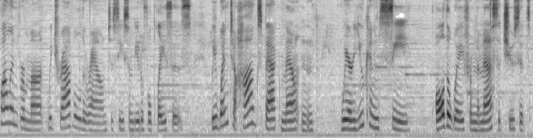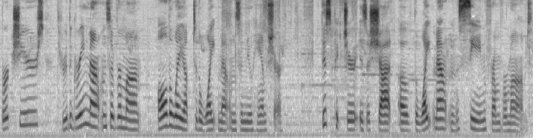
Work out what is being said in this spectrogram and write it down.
While in Vermont, we traveled around to see some beautiful places. We went to Hogsback Mountain, where you can see all the way from the Massachusetts Berkshires through the Green Mountains of Vermont, all the way up to the White Mountains in New Hampshire. This picture is a shot of the White Mountains seen from Vermont.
